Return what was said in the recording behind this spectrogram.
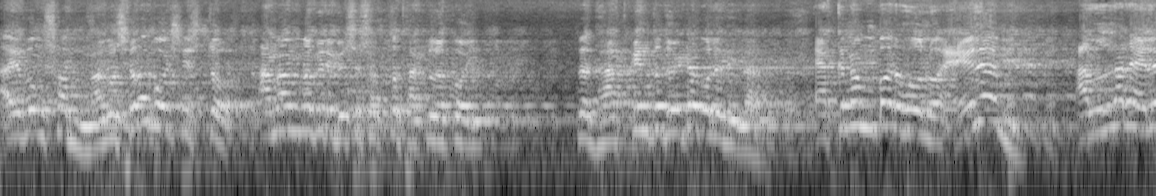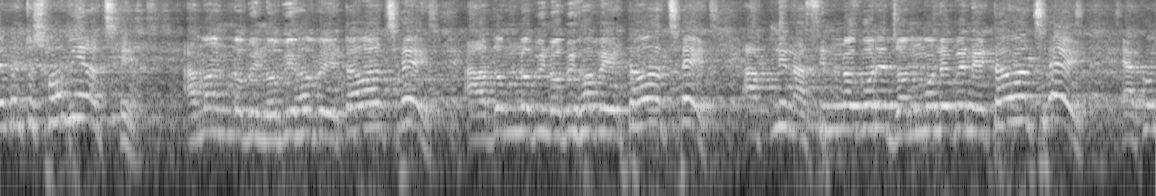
এবং সব মানুষেরও বৈশিষ্ট্য। আমার নবীর বিশেষত্ব থাকল কই? ধাপ কিন্তু দুইটা বলে দিলাম। এক নম্বর হলো এলেম। আল্লাহর এলেমে তো সবই আছে। আমার নবী নবী হবে, এটাও আছে। আদম নবী নবী হবে, এটাও আছে। আপনি নাসিরনগরে জন্ম নেবেন, এটাও আছে। এখন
